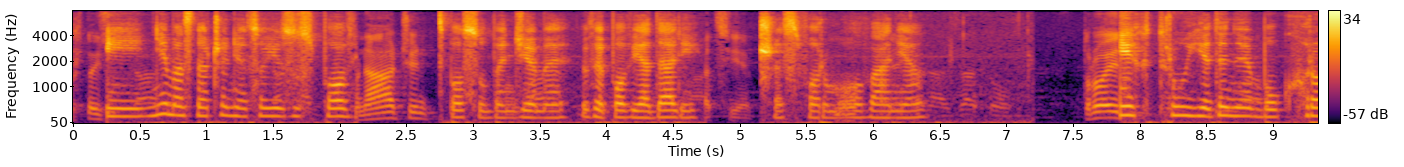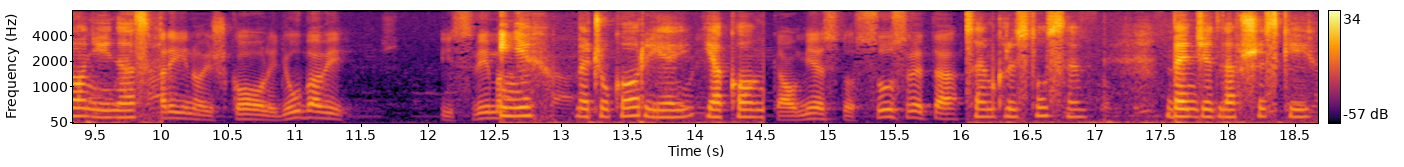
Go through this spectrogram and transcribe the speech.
što I nie ma znaczenia, co Jezus powie, w jaki sposób będziemy wypowiadali nasze sformułowania. Niech trójjedyny Bóg chroni nas i niech Meczugorje jako Jezusem Chrystusem będzie dla wszystkich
